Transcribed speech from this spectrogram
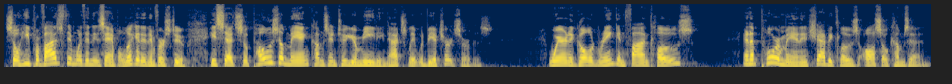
So he provides them with an example. Look at it in verse 2. He said, Suppose a man comes into your meeting. Actually, it would be a church service wearing a gold ring and fine clothes, and a poor man in shabby clothes also comes in.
